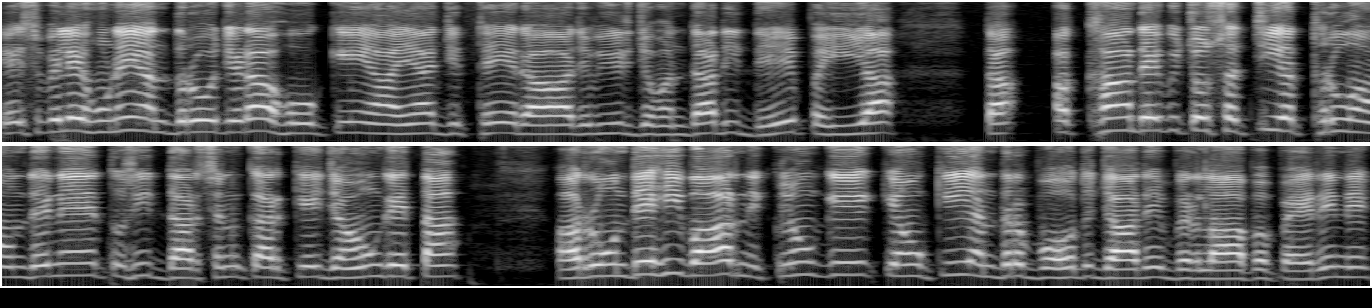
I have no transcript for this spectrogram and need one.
ਇਸ ਵੇਲੇ ਹੁਣੇ ਅੰਦਰੋਂ ਜਿਹੜਾ ਹੋ ਕੇ ਆਇਆ ਜਿੱਥੇ ਰਾਜਵੀਰ ਜਵੰਦਾ ਦੀ ਦੇਹ ਪਈ ਆ, ਤਾਂ ਅੱਖਾਂ ਦੇ ਵਿੱਚੋਂ ਸੱਚੀ ਅਥਰੂ ਆਉਂਦੇ ਨੇ। ਤੁਸੀਂ ਦਰਸ਼ਨ ਕਰਕੇ ਜਾਓਗੇ ਤਾਂ ਰੋਂਦੇ ਹੀ ਬਾਹਰ ਨਿਕਲੋਗੇ, ਕਿਉਂਕਿ ਅੰਦਰ ਬਹੁਤ ਜ਼ਿਆਦਾ ਬਿਰਲਾਪ ਪੈ ਰਹੇ ਨੇ।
